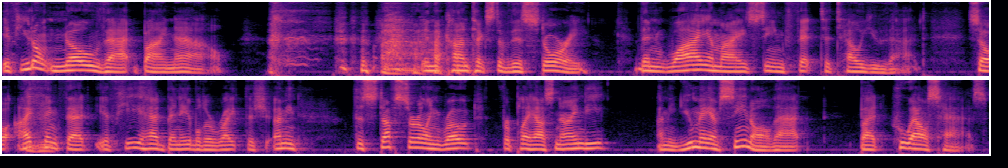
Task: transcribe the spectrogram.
If you don't know that by now, in the context of this story, then why am I seeing fit to tell you that? So I mm-hmm. think that if he had been able to write the, sh- I mean, the stuff Serling wrote for Playhouse 90, I mean, you may have seen all that, but who else has?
